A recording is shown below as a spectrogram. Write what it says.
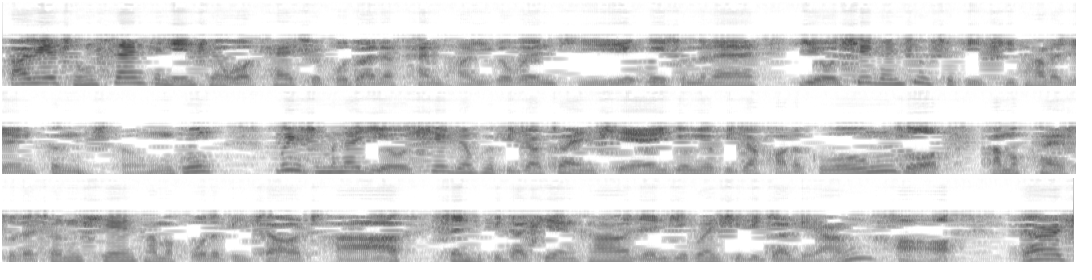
大约从三十年前，我开始不断的探讨一个问题：为什么呢？有些人就是比其他的人更成功。为什么呢？有些人会比较赚钱，拥有比较好的工作，他们快速的升迁，他们活得比较长，身体比较健康，人际关系比较良好。然而，其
